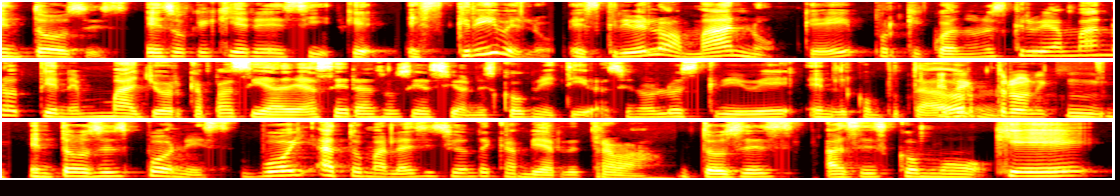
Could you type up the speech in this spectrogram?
Entonces, ¿eso qué quiere decir? Que escríbelo, escríbelo a mano, ¿ok? Porque cuando uno escribe a mano tiene mayor capacidad de hacer asociaciones cognitivas. Si uno lo escribe en el computador. Electrónico. Mm. Entonces pones, voy a tomar la decisión de cambiar de trabajo. Entonces haces como, ¿qué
